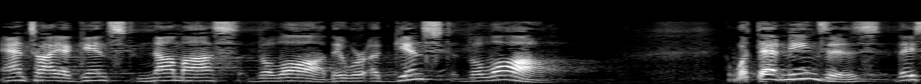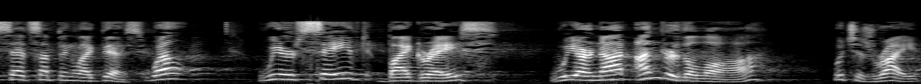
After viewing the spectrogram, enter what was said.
Anti against nomos, the law. They were against the law. What that means is they said something like this. Well, we're saved by grace. We are not under the law, which is right.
